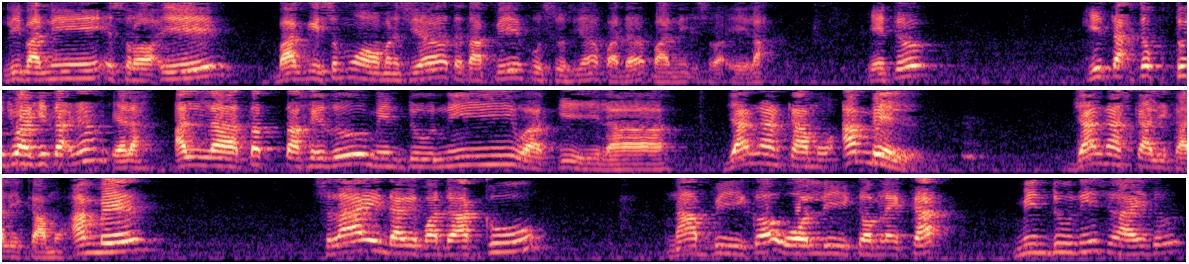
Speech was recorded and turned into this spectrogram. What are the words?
li Bani Israel bagi semua manusia tetapi khususnya pada Bani Israel lah. Iaitu kita tu, tujuan kitanya ialah Allah tattakhidhu min duni wakila. Jangan kamu ambil jangan sekali-kali kamu ambil selain daripada aku nabi ke wali ke malaikat min duni selain itu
